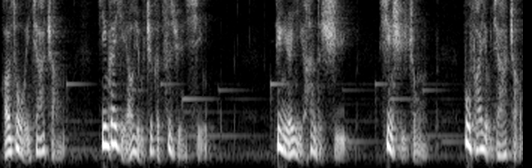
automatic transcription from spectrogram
而作为家长，应该也要有这个自觉性。令人遗憾的是，现实中不乏有家长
